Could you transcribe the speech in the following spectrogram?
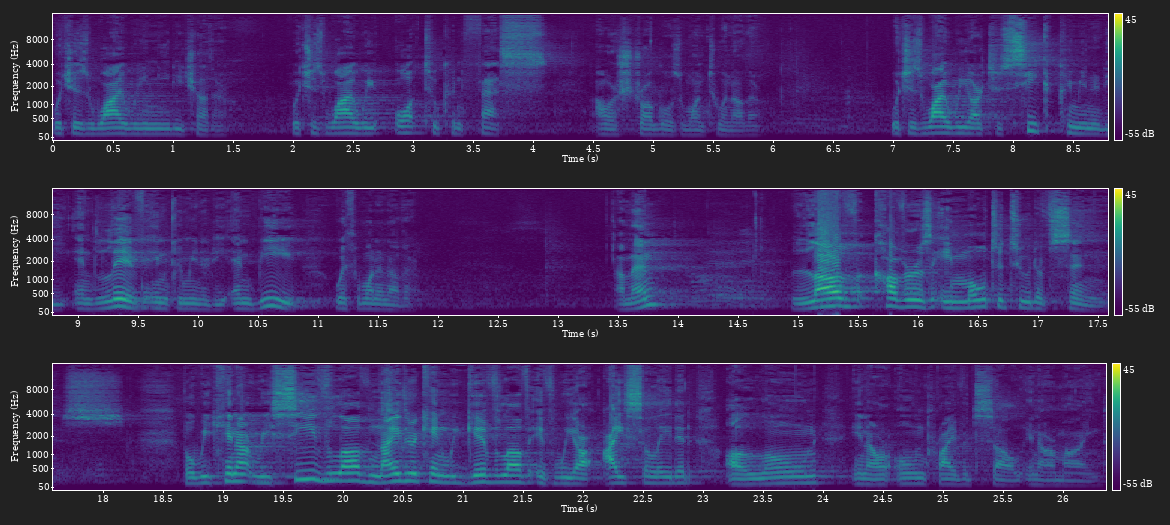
Which is why we need each other, which is why we ought to confess our struggles one to another, which is why we are to seek community and live in community and be with one another. Amen? Amen. Love covers a multitude of sins. But we cannot receive love, neither can we give love if we are isolated, alone in our own private cell in our mind.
